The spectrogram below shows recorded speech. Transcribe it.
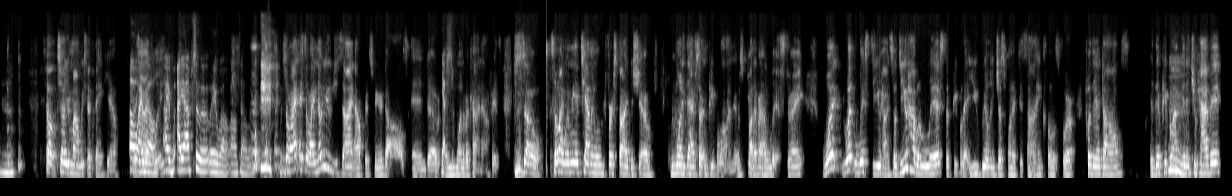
Yeah. tell tell your mom we said thank you. Oh, exactly. I will. I, I absolutely will. I'll tell her. so I so I know you design outfits for your dolls and uh, yes. and one of a kind outfits. So so like when me and Tammy when we first started the show, we wanted to have certain people on. It was part of our list, right? What what list do you have? So do you have a list of people that you really just want to design clothes for for their dolls? Is there people mm. out there hmm. that you have it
